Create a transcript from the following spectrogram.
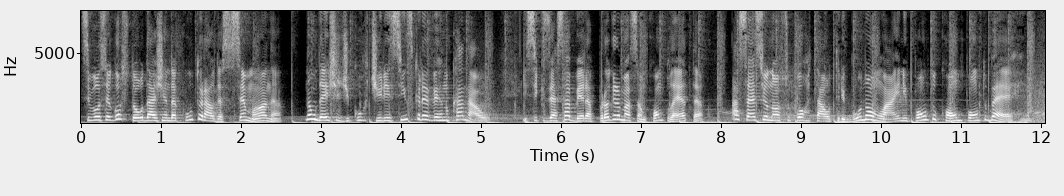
Se você gostou da agenda cultural dessa semana, não deixe de curtir e se inscrever no canal. E se quiser saber a programação completa, acesse o nosso portal tribunaonline.com.br.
